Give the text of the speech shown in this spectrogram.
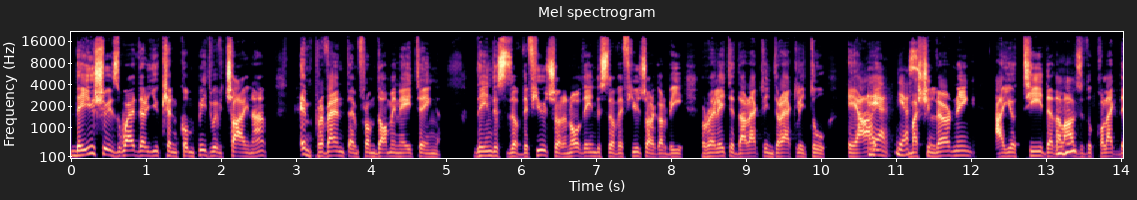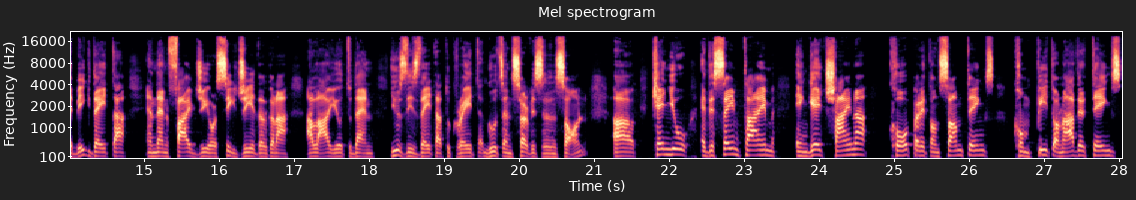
the issue is whether you can compete with China and prevent them from dominating the industries of the future. And all the industries of the future are going to be related directly, and indirectly to AI, yeah, yes. machine learning, IoT that mm-hmm. allows you to collect the big data, and then 5G or 6G that's going to allow you to then use this data to create goods and services and so on. Uh, can you at the same time engage China, cooperate on some things, compete on other things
